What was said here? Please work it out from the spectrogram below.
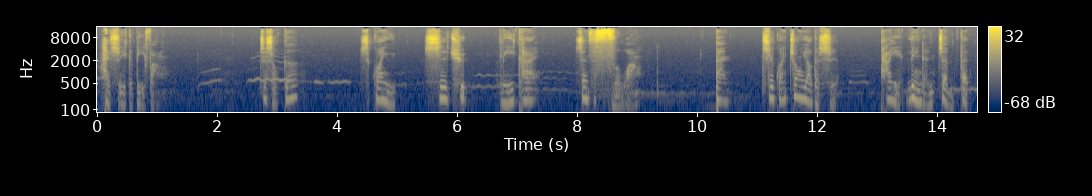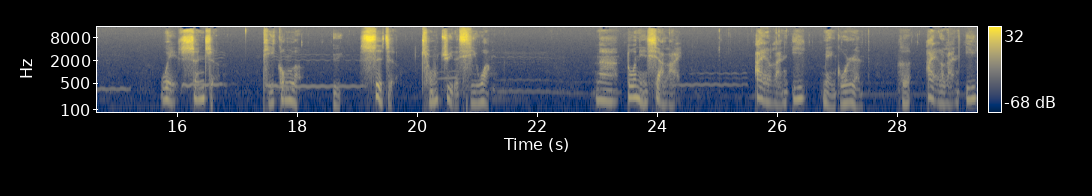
还是一个地方，这首歌是关于失去、离开，甚至死亡。但至关重要的是，它也令人振奋，为生者提供了与逝者重聚的希望。那多年下来。爱尔兰裔美国人和爱尔兰裔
